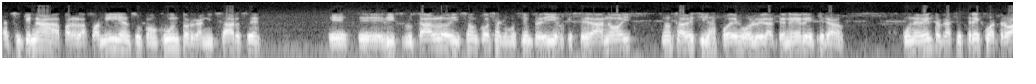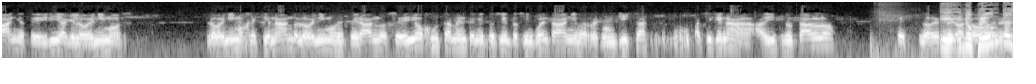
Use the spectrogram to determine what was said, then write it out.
Así que nada para la familia en su conjunto organizarse este, disfrutarlo. Y son cosas como siempre digo que se dan hoy, no sabes si las podés volver a tener, este era un evento que hace 3, 4 años te diría que lo venimos lo venimos gestionando, lo venimos esperando, se dio justamente en estos 150 años de Reconquista, así que nada, a disfrutarlo. Eh, eh nos preguntas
